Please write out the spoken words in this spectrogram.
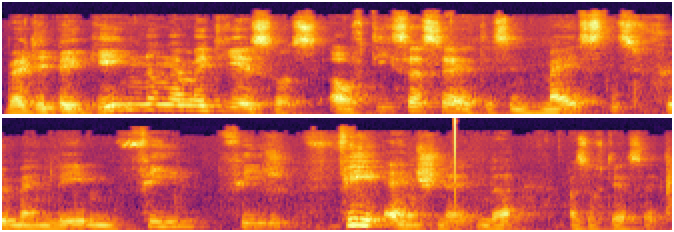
Weil die Begegnungen mit Jesus auf dieser Seite sind meistens für mein Leben viel, viel, viel einschneidender als auf der Seite.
